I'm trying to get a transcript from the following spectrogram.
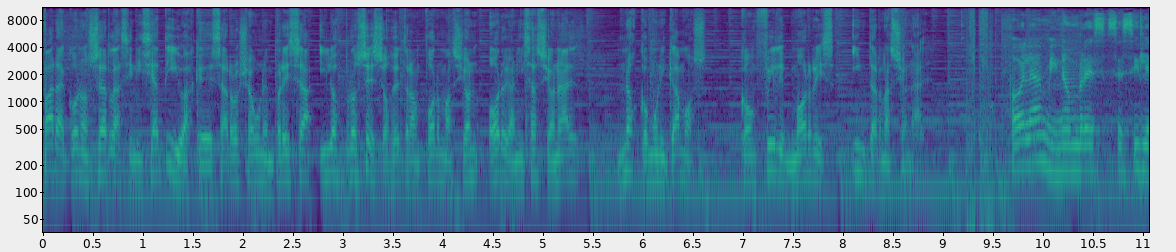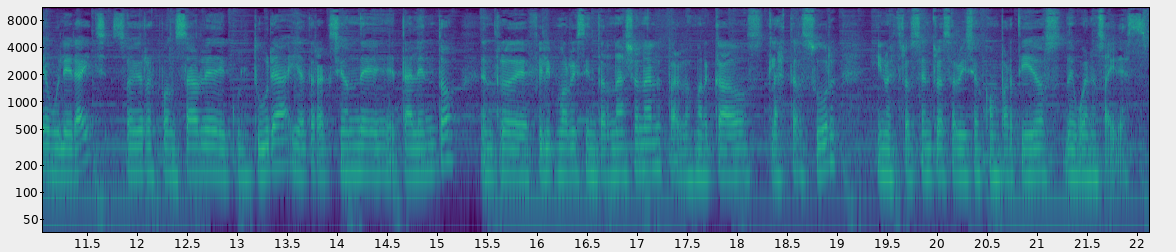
Para conocer las iniciativas que desarrolla una empresa y los procesos de transformación organizacional, nos comunicamos con Philip Morris Internacional. Hola, mi nombre es Cecilia Buleraich, soy responsable de cultura y atracción de talento dentro de Philip Morris International para los mercados Cluster Sur y nuestro centro de servicios compartidos de Buenos Aires.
